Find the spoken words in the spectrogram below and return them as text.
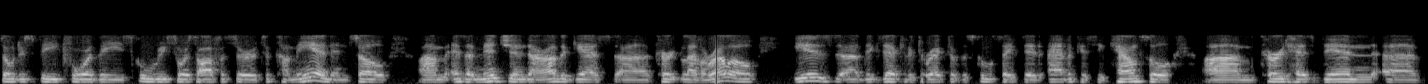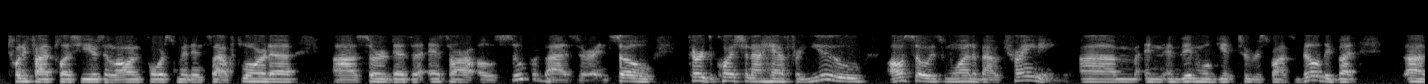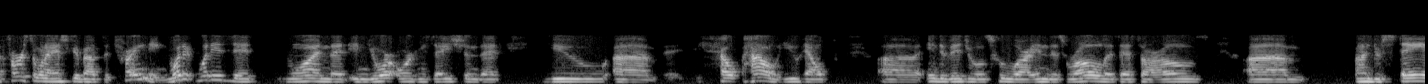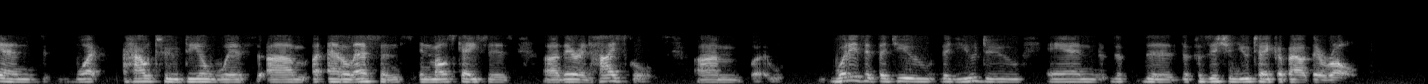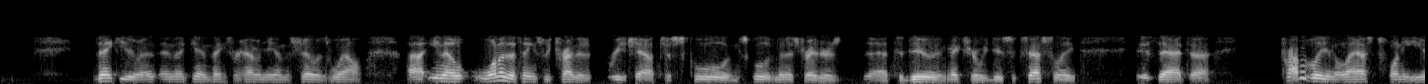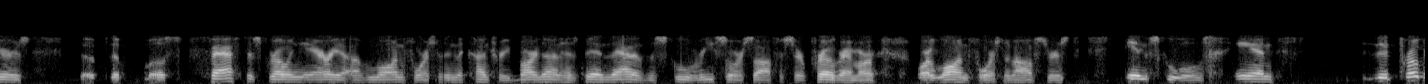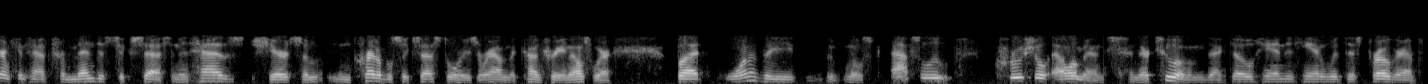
so to speak, for the school resource officer to come in. And so, um, as I mentioned, our other guest, uh, Curt Lavarello, is uh, the executive director of the School Safety Advocacy Council. Um, Curt has been uh, 25 plus years in law enforcement in South Florida, uh, served as a SRO supervisor. And so, Curt, the question I have for you also is one about training, um, and, and, then we'll get to responsibility. But uh, first, I want to ask you about the training. What what is it one that in your organization that you um, help how you help uh, individuals who are in this role as SROs um, understand what how to deal with um, adolescents. In most cases, uh, they're in high schools. Um, what is it that you that you do, and the, the the position you take about their role? Thank you, and again, thanks for having me on the show as well. Uh, you know, one of the things we try to reach out to school and school administrators uh, to do and make sure we do successfully is that uh, probably in the last 20 years, the, the most fastest growing area of law enforcement in the country, bar none, has been that of the school resource officer program or or law enforcement officers in schools. And the program can have tremendous success, and it has shared some incredible success stories around the country and elsewhere. But one of the, the most absolute crucial elements, and there are two of them that go hand in hand with this program,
